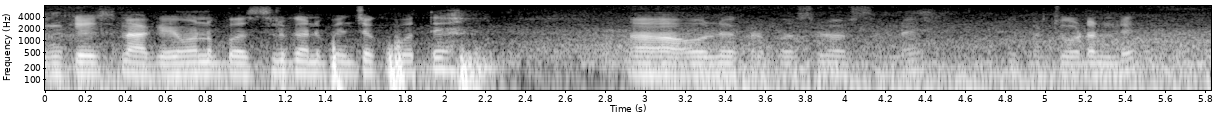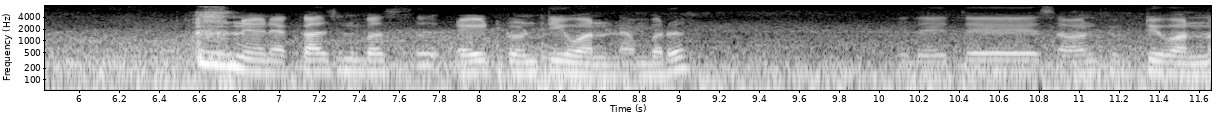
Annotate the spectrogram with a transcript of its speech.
ఇన్ కేస్ నాకు ఏమైనా బస్సులు కనిపించకపోతే అవును ఇక్కడ బస్సులు వస్తున్నాయి. చూడండి. నేను ఎక్కాల్సిన bus eight twenty one number. ఇదైతే సెవెన్ ఫిఫ్టీ వన్.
